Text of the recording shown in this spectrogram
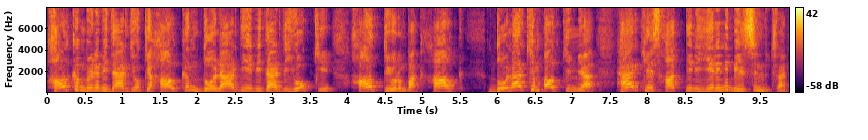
Halkın böyle bir derdi yok ki. Halkın dolar diye bir derdi yok ki. Halk diyorum bak halk. Dolar kim halk kim ya? Herkes haddini yerini bilsin lütfen.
